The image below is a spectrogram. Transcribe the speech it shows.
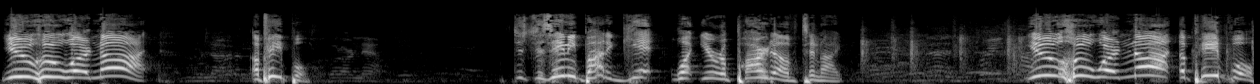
You who were not a people. Just, does anybody get what you're a part of tonight? You who were not a people.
